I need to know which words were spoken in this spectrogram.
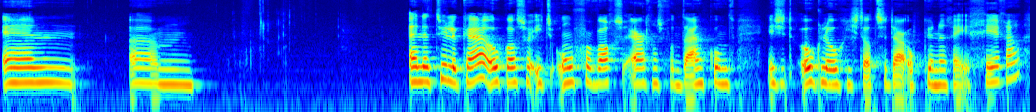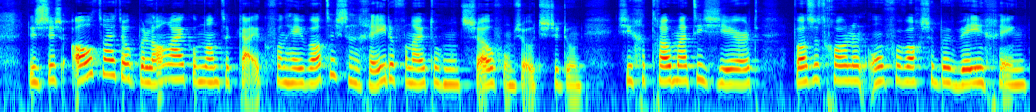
En, um, en natuurlijk, hè, ook als er iets onverwachts ergens vandaan komt, is het ook logisch dat ze daarop kunnen reageren. Dus het is altijd ook belangrijk om dan te kijken van, hé, hey, wat is de reden vanuit de hond zelf om zoiets te doen? Is hij getraumatiseerd? Was het gewoon een onverwachte beweging?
